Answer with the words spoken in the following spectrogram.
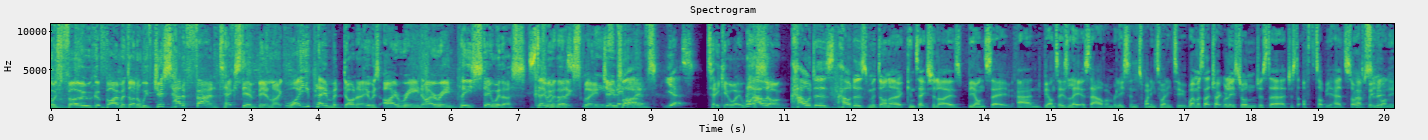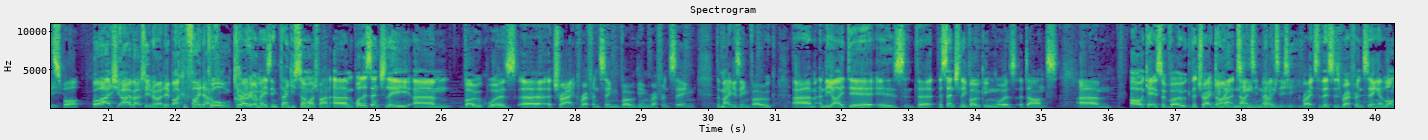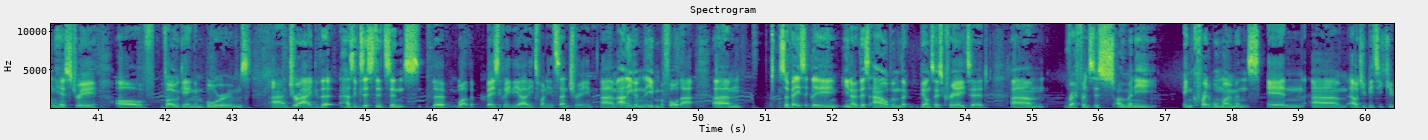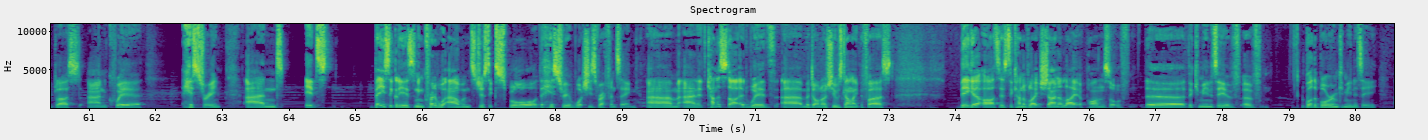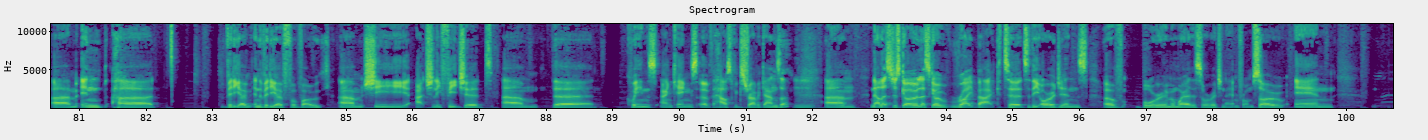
That was Vogue by Madonna. We've just had a fan text in being like, "Why are you playing Madonna?" It was Irene. Irene, please stay with us. 'cause Stay we with will us. explain. Please James Collins, Yes. Take it away. What how, song! How does how does Madonna contextualize Beyonce and Beyonce's latest album released in 2022? When was that track released, Jordan? Just uh, just off the top of your head. Sorry to put you on the spot. Well, actually, I have absolutely no idea, but I can find out. for Cool, you. Carry great, on. amazing. Thank you so much, man. Um, well, essentially, um, Vogue was uh, a track referencing voguing, referencing the magazine Vogue, um, and the idea is that essentially voguing was a dance. Oh, okay. So Vogue, the track came out in 1990, 1990. right? So this is referencing a long history of voguing and ballrooms and drag that has existed since the well, the, basically the early 20th century, um, and even even before that. Um, so basically, you know, this album that Beyonce's created um, references so many incredible moments in um, LGBTQ plus and queer history, and it's basically it's an incredible album to just explore the history of what she's referencing. Um, and it kind of started with uh, Madonna. She was kind of like the first bigger artist to kind of like shine a light upon sort of the the community of of well the ballroom community um, in her video in the video for Vogue um, she actually featured um, the queens and kings of the House of Xtravaganza. Um, now let's just go let's go right back to to the origins of ballroom and where this originated from. So in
